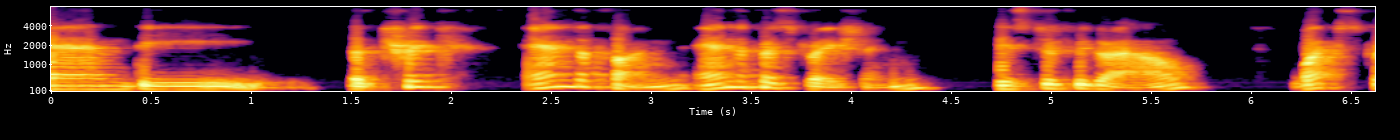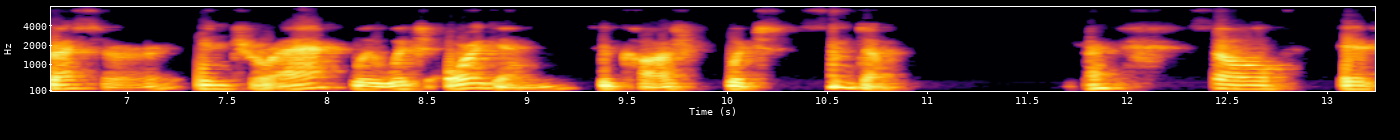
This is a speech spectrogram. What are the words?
And the the trick and the fun and the frustration is to figure out what stressor interact with which organ to cause which symptom. Okay? So if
